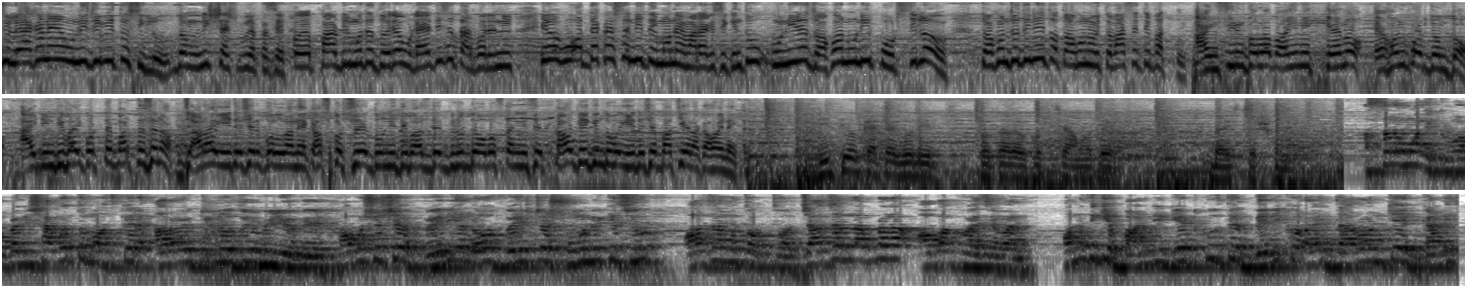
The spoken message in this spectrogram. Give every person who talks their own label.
Speaker 1: ছিল এখানে উনি জীবিত ছিল। একদম নিঃশ্বাস পেতেছে পাউডির মধ্যে ধরে উঠাই দিয়েছে তারপরে অর্ধেক রাস্তা নিতে মনে মারা গেছে কিন্তু উনি যখন উনি পড়ছিল তখন যদি নিত তখন হয়তো বাঁচাতে পারতো।
Speaker 2: আইন শৃঙ্খলা বাহিনী কেন এখন পর্যন্ত আইডেন্টিফাই করতে পারতেছে না? যারা এই দেশের কল্যাণে কাজ করছে দুর্নীতিবাজদের বিরুদ্ধে অবস্থান নিচ্ছে কাউকে কিন্তু এই দেশে বাঁচিয়ে রাখা হয় নাই।
Speaker 3: দ্বিতীয় ক্যাটাগরির প্রতারক হচ্ছে আমাদের ব্যারিস্টার সুমন
Speaker 4: আসসালামু আলাইকুম আপনাকে স্বাগত আজকের আরও একটি নতুন ভিডিওতে। অবশেষে বেরিয়ে এলো বেস্টার সুমনের কিছু অজানা তথ্য। যা জানলে আপনারা অবাক হয়ে যাবেন। অন্যদিকে বান্ডির গেট খুলতে দেরি করায় দারোয়ানকে গাড়ি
